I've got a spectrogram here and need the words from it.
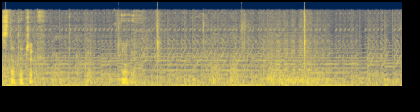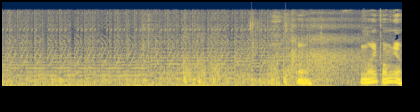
stateczek. O. No i po mnie.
